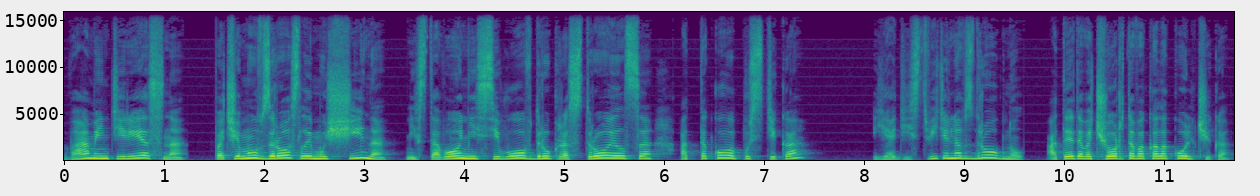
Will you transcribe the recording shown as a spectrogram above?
Вам интересно, почему взрослый мужчина ни с того ни с сего вдруг расстроился от такого пустяка? Я действительно вздрогнул от этого чертова колокольчика.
